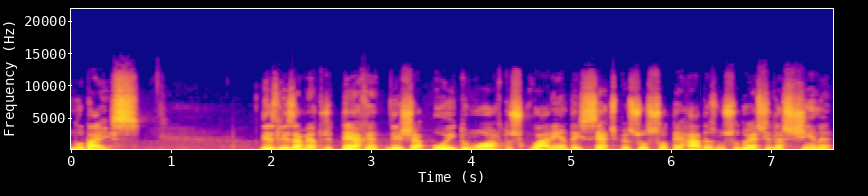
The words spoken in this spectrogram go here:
no país. Deslizamento de terra deixa oito mortos, 47 pessoas soterradas no sudoeste da China.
